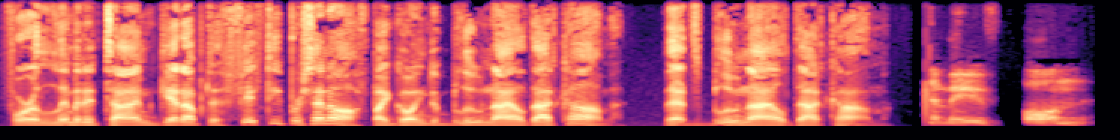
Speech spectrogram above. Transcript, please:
For a limited time, get up to 50% off by going to Bluenile.com. That's Bluenile.com. To move on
